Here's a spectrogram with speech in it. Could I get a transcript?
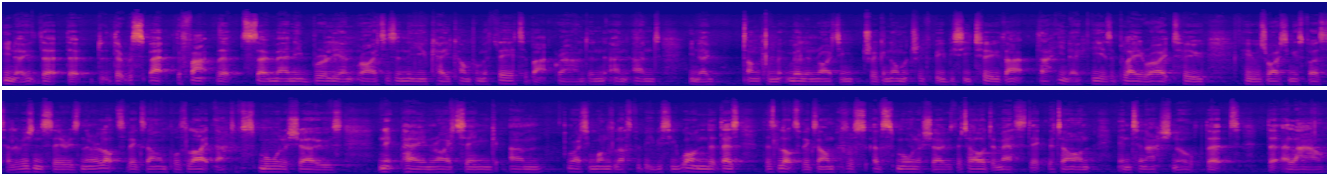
you know, that, that that respect the fact that so many brilliant writers in the UK come from a theatre background, and, and, and you know Duncan Macmillan writing trigonometry for BBC Two. That that you know he is a playwright who who was writing his first television series, and there are lots of examples like that of smaller shows. Nick Payne writing um, writing Wanderlust for BBC One. That there's there's lots of examples of, of smaller shows that are domestic, that aren't international, that that allow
